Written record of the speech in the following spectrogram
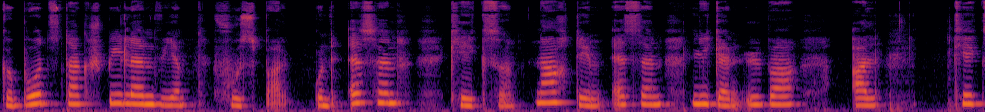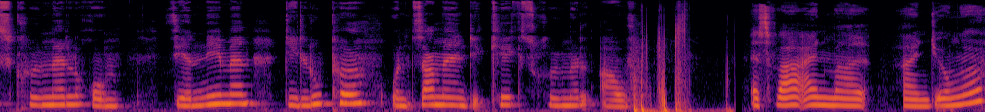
Geburtstag spielen wir Fußball und essen Kekse. Nach dem Essen liegen überall Kekskrümel rum. Wir nehmen die Lupe und sammeln die Kekskrümel auf. Es war einmal ein Junge,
